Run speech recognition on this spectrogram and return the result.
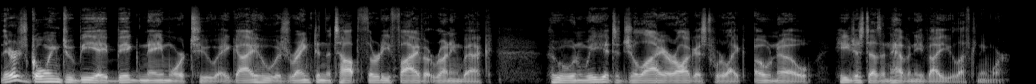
there's going to be a big name or two, a guy who was ranked in the top 35 at running back, who, when we get to July or August, we're like, oh no, he just doesn't have any value left anymore.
